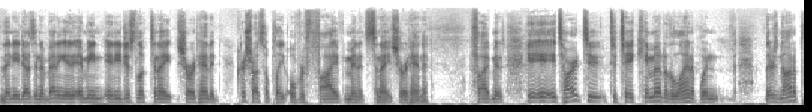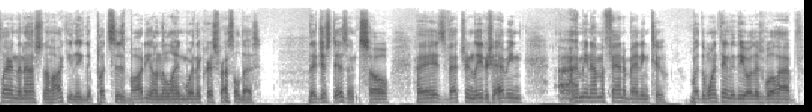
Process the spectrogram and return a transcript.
than he does in a Benning. I mean, and you just look tonight, shorthanded. Chris Russell played over five minutes tonight, shorthanded. Five minutes. It's hard to to take him out of the lineup when there's not a player in the National Hockey League that puts his body on the line more than Chris Russell does. There just isn't. So uh, his veteran leadership. I mean, I mean, I'm a fan of Benning too. But the one thing that the Oilers will have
